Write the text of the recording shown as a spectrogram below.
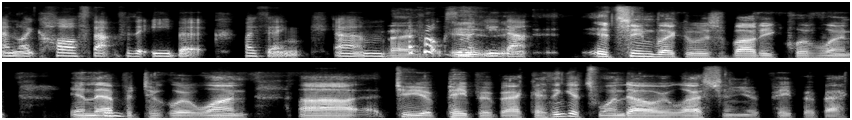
and like half that for the ebook. I think um, right. approximately it, that. It seemed like it was about equivalent in that mm. particular one uh, to your paperback. I think it's one dollar less than your paperback.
